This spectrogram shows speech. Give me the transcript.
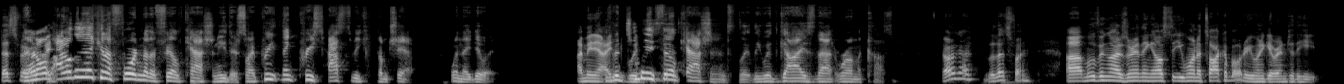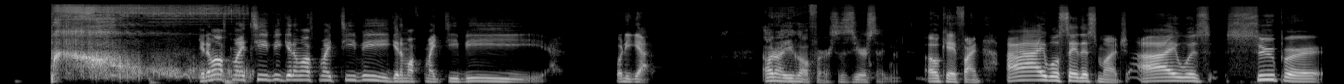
that's fair. I don't I- I don't think they can afford another failed cash in either. So I pre- think Priest has to become champ when they do it. I mean, I There's been too would- many failed cash ins lately with guys that were on the cusp. okay, well that's fine. Uh, moving on. Is there anything else that you want to talk about, or you want to get right into the heat? Get him off my TV. Get him off my TV. Get him off my TV. What do you got? Oh no, you go first. This is your segment. Okay, fine. I will say this much. I was super,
